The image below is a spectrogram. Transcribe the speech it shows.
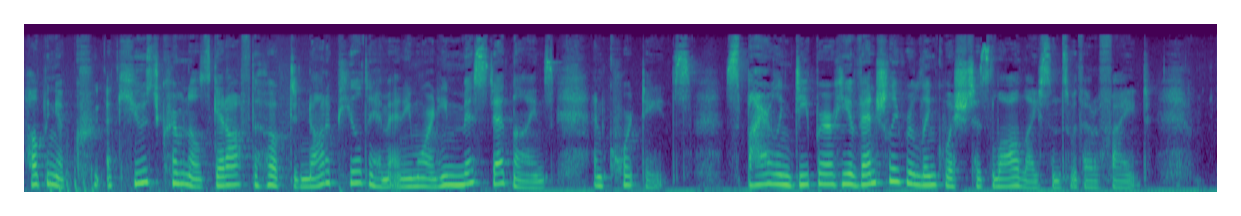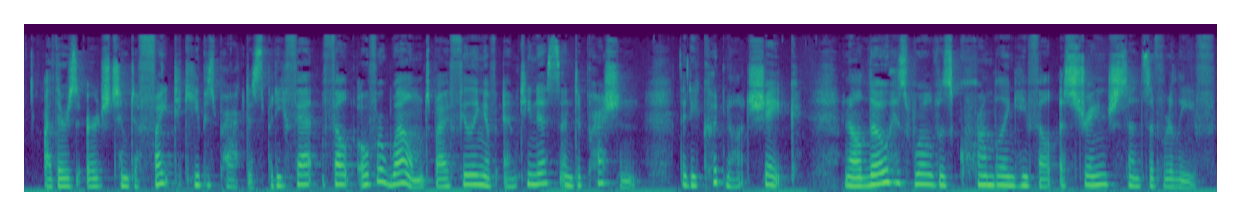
Helping ac- accused criminals get off the hook did not appeal to him anymore, and he missed deadlines and court dates. Spiraling deeper, he eventually relinquished his law license without a fight. Others urged him to fight to keep his practice, but he fe- felt overwhelmed by a feeling of emptiness and depression that he could not shake. And although his world was crumbling, he felt a strange sense of relief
